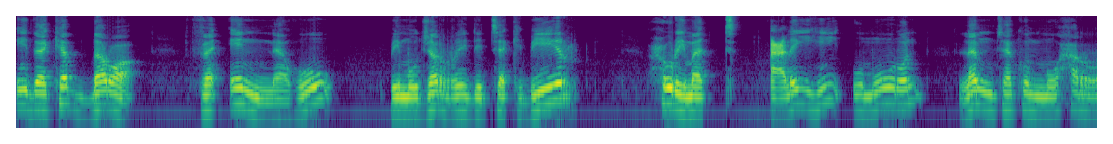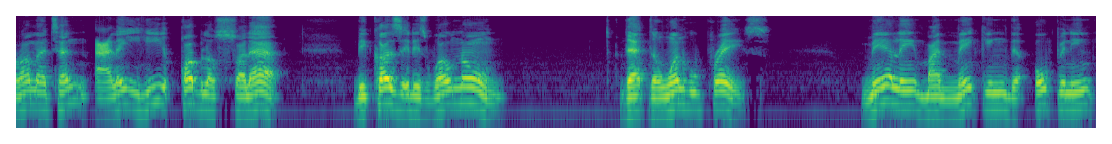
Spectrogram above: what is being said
إذا كبر فإنه بمجرد التكبير حرمت عليه أمور لم تكن محرمة عليه قبل الصلاة because it is well known that the one who prays merely by making the opening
